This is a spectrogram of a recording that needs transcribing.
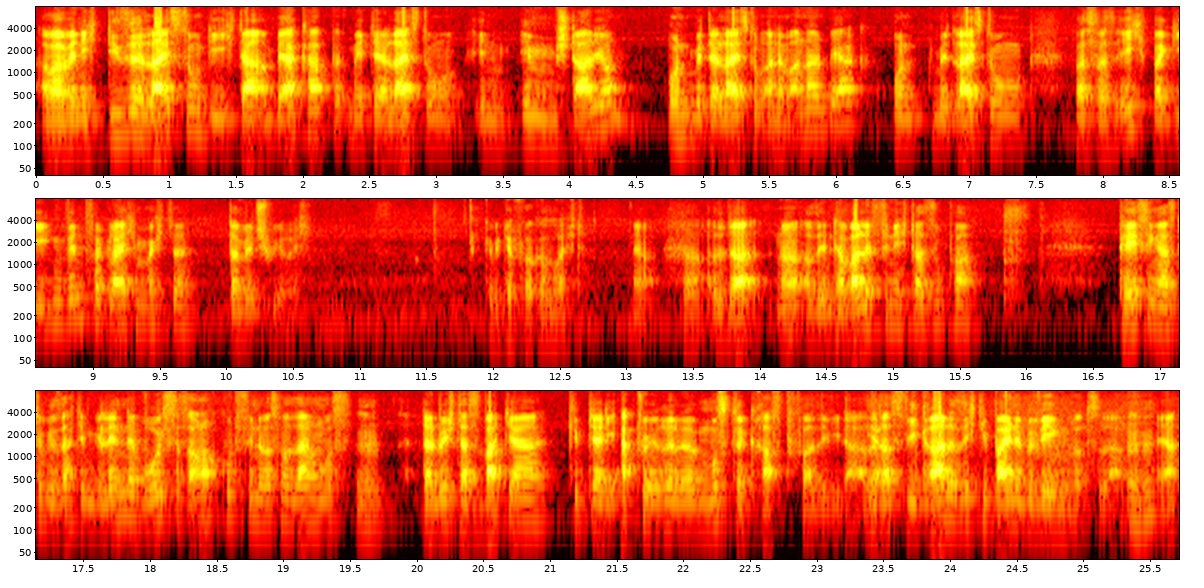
Aber wenn ich diese Leistung, die ich da am Berg habe, mit der Leistung in, im Stadion und mit der Leistung an einem anderen Berg und mit Leistung, was weiß ich, bei Gegenwind vergleichen möchte, dann wird es schwierig. Gebe ich dir vollkommen recht. Ja. ja. Also da, ne, also Intervalle finde ich da super. Pacing hast du gesagt im Gelände, wo ich das auch noch gut finde, was man sagen muss, mhm. dadurch, dass Watt ja, gibt ja die aktuelle Muskelkraft quasi wieder. Also ja. das, wie gerade sich die Beine bewegen sozusagen. Mhm. Ja.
